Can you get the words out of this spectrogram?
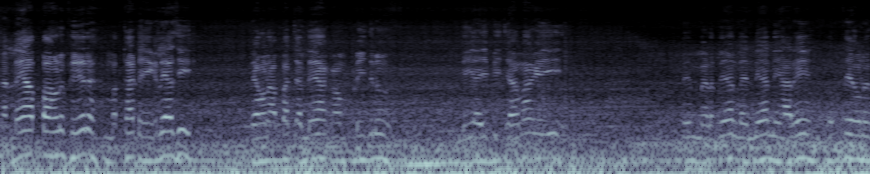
ਚੱਲੇ ਆ ਆਪਾਂ ਹੁਣ ਫੇਰ, ਮੱਥਾ ਟੇਕ ਲਿਆ ਸੀ ਤੇ ਹੁਣ ਆਪਾਂ ਚੱਲੇ ਆ ਕੰਪਨੀ ਨੂੰ ਡੀਆਈਪੀ ਜਾਵਾਂਗੇ ਜੀ। ਤੇ ਮਿਲਦੇ ਆ ਲੈਂਦੇ ਆ ਨਿਆਰੇ, ਉੱਥੇ ਹੁਣ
